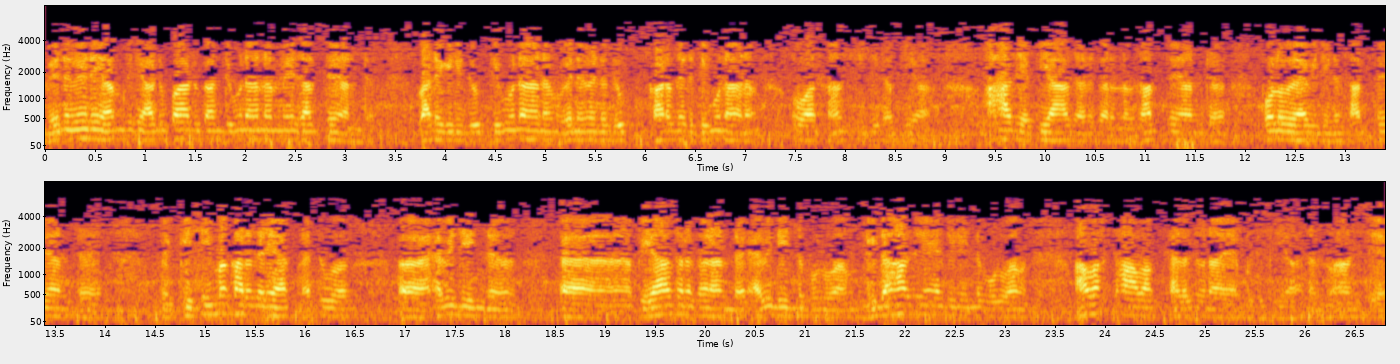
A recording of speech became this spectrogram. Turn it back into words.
වෙන වෙන යම් කිසි අඩුපාඩුකම් තිබුණා නම් මේ සත්‍යයන්ට බඩගිනි දුක් තිබුණා නම් වෙන වෙන දුක් කරදර තිබුණා නම් ඕවා සංසිඳිලා ගියා. ආදී පියාසර කරන සත්‍යයන්ට පොළොව ඇවිදින සත්‍යයන්ට කිසිම කරදරයක් නැතුව ඇවිදින්න පියාසර කරන්න ඇවිදින්න පුළුවන් නිදහසේ ඇවිදින්න පුළුවන් අවස්ථාවක් සැලසුණාය බුදු පියාණන් වහන්සේ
